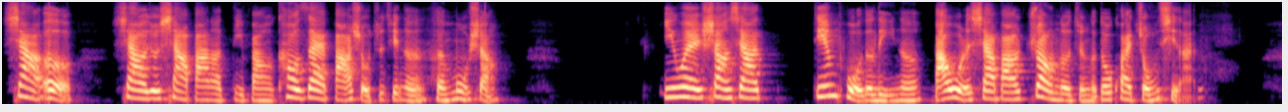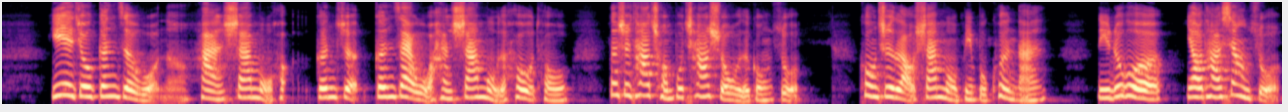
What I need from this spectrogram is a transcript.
下颚（下颚就下巴的地方）靠在把手之间的横木上，因为上下颠簸的犁呢，把我的下巴撞得整个都快肿起来了。爷爷就跟着我呢，和山姆后跟着跟在我和山姆的后头。但是他从不插手我的工作，控制老山姆并不困难。你如果要他向左，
